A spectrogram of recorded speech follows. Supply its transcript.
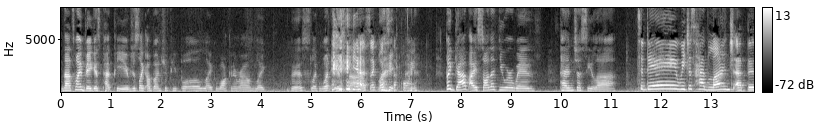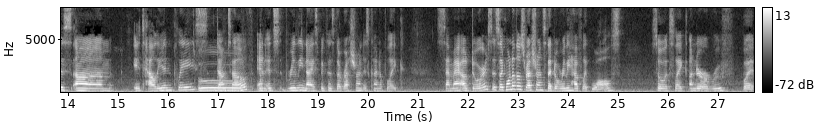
That's my biggest pet peeve. Just like a bunch of people like walking around like this. Like, what is that? yeah, it's like what's the point? But Gab, I saw that you were with Penchasila. Today we just had lunch at this um Italian place down south and it's really nice because the restaurant is kind of like semi outdoors. It's like one of those restaurants that don't really have like walls. So it's like under a roof but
